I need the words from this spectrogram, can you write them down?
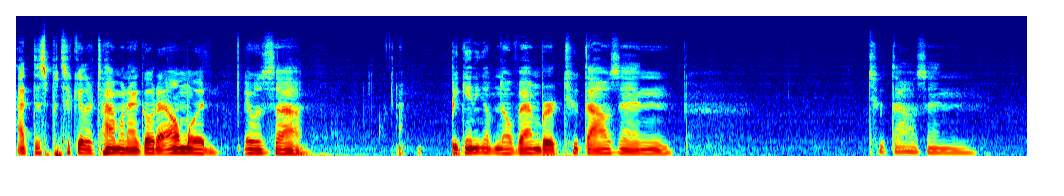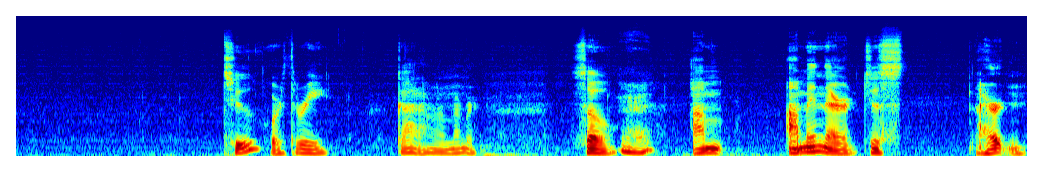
at this particular time when I go to Elmwood, it was uh beginning of November 2000 2002 or 3. God, I don't remember. So, All right. I'm I'm in there just hurting.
